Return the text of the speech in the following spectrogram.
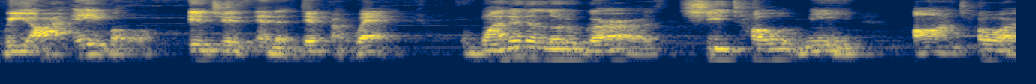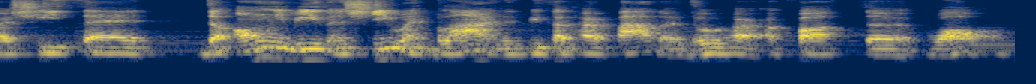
we are able. It's just in a different way. One of the little girls, she told me on tour, she said the only reason she went blind is because her father threw her across the wall.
